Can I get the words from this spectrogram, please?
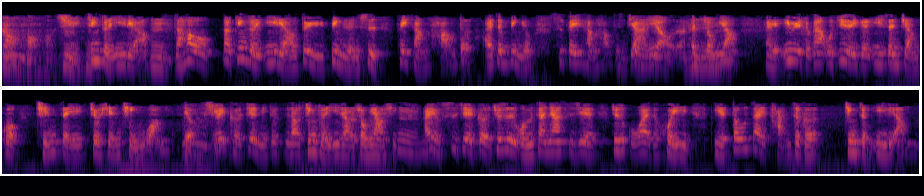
哦，好好，去，精准医疗。嗯，然后那精准医疗对于病人是非常好的，癌症病友是非常好的，加药的，很重要。哎，因为就刚刚我记得一个医生讲过，擒贼就先擒王，有，所以可见你就知道精准医疗的重要性。嗯，还有世界各，就是我们参加世界就是国外的会议，也都在谈这个精准医疗。嗯。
